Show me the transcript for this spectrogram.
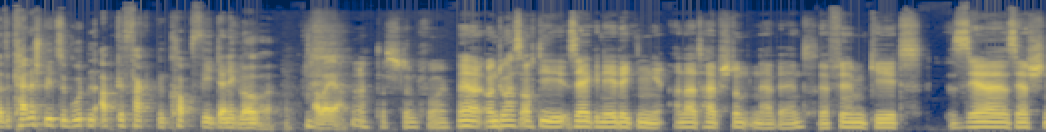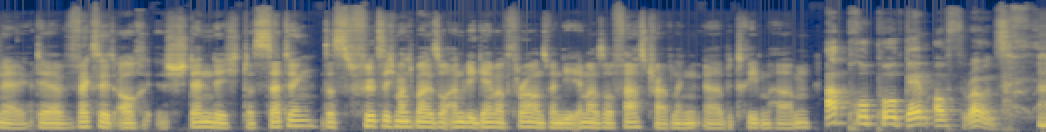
also keiner spielt so gut einen abgefuckten Kopf wie Danny Glover. Aber ja. Das stimmt voll. Ja, und du hast auch die sehr gnädigen anderthalb Stunden erwähnt. Der Film geht sehr, sehr schnell. Der wechselt auch ständig das Setting. Das fühlt sich manchmal so an wie Game of Thrones, wenn die immer so Fast Traveling äh, betrieben haben. Apropos Game of Thrones.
